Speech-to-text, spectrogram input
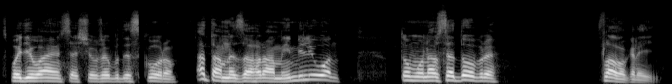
Сподіваємося, що вже буде скоро. А там не за грами і мільйон. Тому на все добре. Слава Україні!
